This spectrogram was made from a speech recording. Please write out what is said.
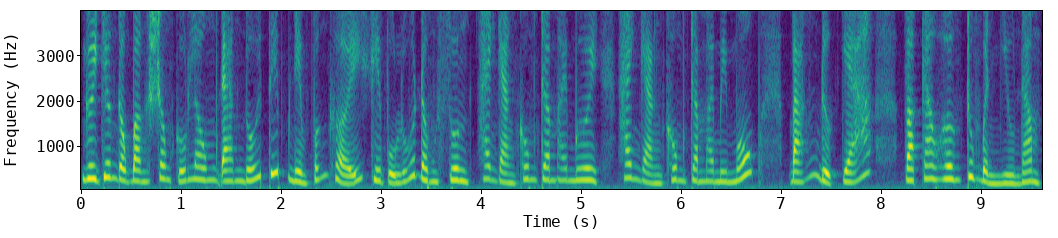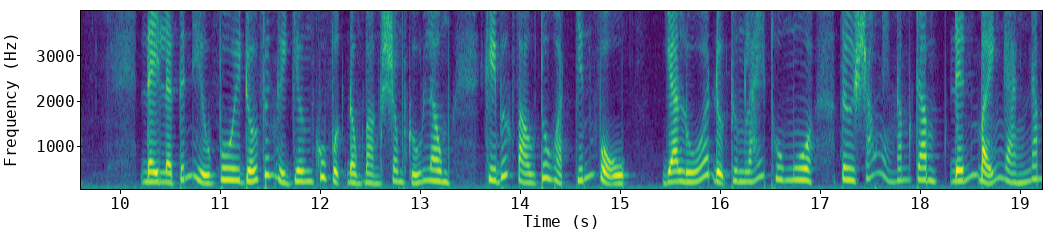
người dân đồng bằng sông Cửu Long đang đối tiếp niềm phấn khởi khi vụ lúa đông xuân 2020-2021 bán được giá và cao hơn trung bình nhiều năm. Đây là tín hiệu vui đối với người dân khu vực đồng bằng sông Cửu Long khi bước vào thu hoạch chính vụ. Giá lúa được thương lái thu mua từ 6.500 đến 7.500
